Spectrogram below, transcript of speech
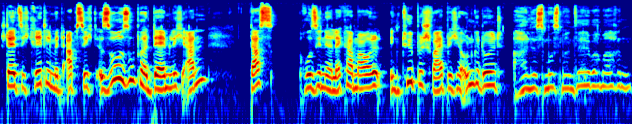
stellt sich Gretel mit Absicht so super dämlich an, dass Rosine Leckermaul in typisch weiblicher Ungeduld, alles muss man selber machen,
